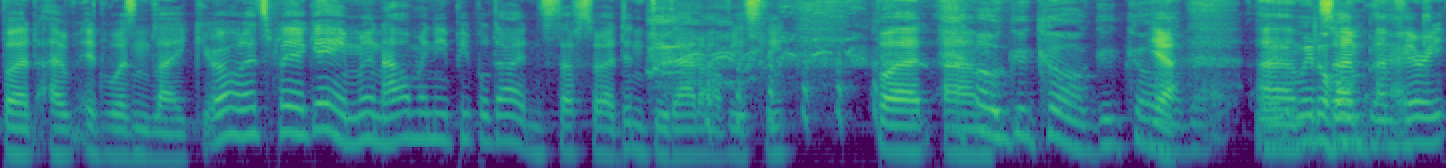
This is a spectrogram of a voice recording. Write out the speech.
but I, it wasn't like oh let's play a game and how many people died and stuff, so I didn't do that obviously, but um, Oh, good call. Good call. yeah. Way, um, way so I'm, I'm very,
